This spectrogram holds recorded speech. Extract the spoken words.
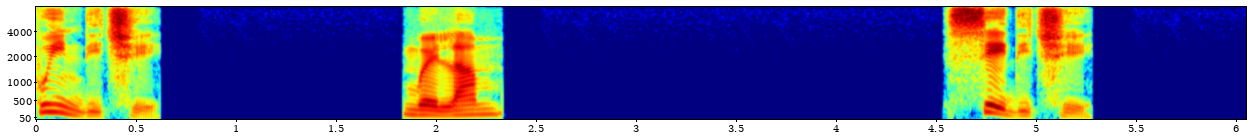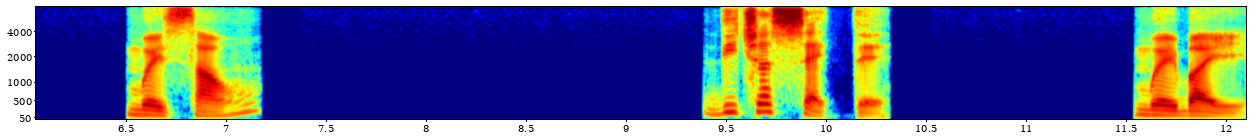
15, 15, 16, 16, 17, 17,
